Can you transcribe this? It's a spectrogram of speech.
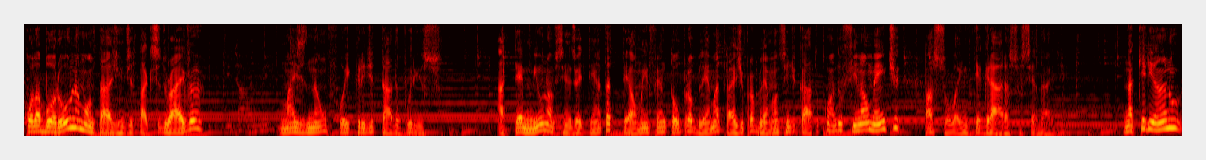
colaborou na montagem de Taxi Driver, mas não foi creditada por isso. Até 1980, Thelma enfrentou problema atrás de problema no sindicato, quando finalmente passou a integrar a sociedade. Naquele ano,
